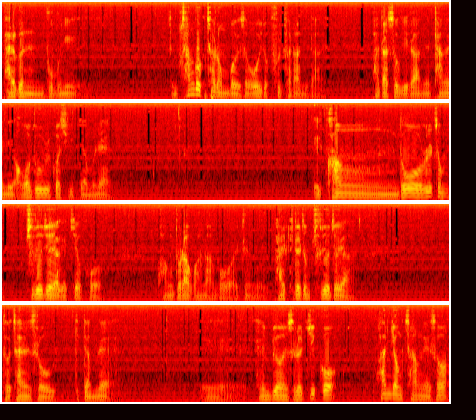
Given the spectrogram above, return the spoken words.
밝은 부분이 좀 삼각처럼 보여서 오히려 불편합니다. 바닷속이라면 당연히 어두울 것이기 때문에 이 광도를 좀 줄여줘야겠죠. 그 광도라고 하나 뭐 하여튼 그 밝기를 좀 줄여줘야 더 자연스러웠기 때문에 예, 앰비언스를 찍고 환경창에서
